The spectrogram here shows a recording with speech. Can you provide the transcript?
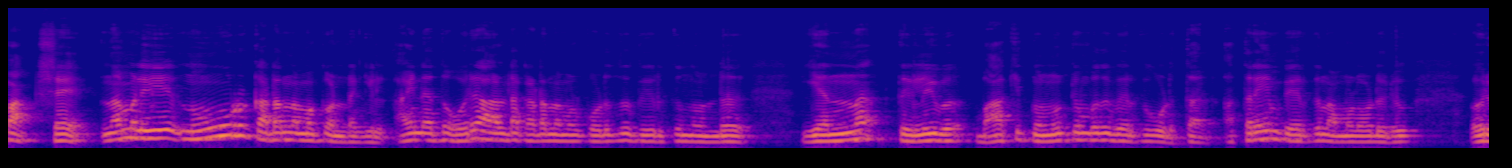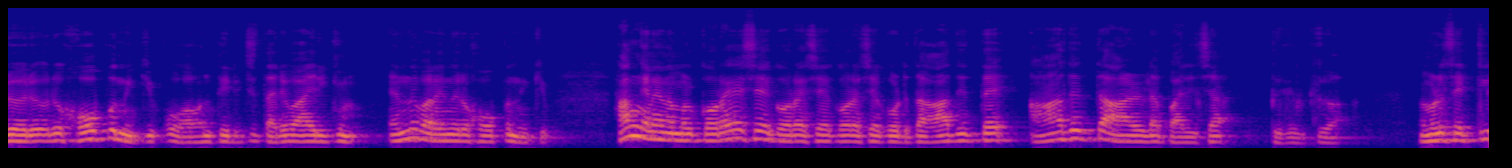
പക്ഷേ നമ്മൾ ഈ നൂറ് കടം നമുക്കുണ്ടെങ്കിൽ അതിന്റെ അകത്ത് ഒരാളുടെ കടം നമ്മൾ കൊടുത്തു തീർക്കുന്നുണ്ട് എന്ന തെളിവ് ബാക്കി തൊണ്ണൂറ്റൊമ്പത് പേർക്ക് കൊടുത്താൽ അത്രയും പേർക്ക് നമ്മളോടൊരു ഒരു ഒരു ഒരു ഹോപ്പ് നിൽക്കും. ഓ അവൻ തിരിച്ച് തരുമായിരിക്കും എന്ന് പറയുന്നൊരു ഹോപ്പ് നിൽക്കും. അങ്ങനെ നമ്മൾ കുറേശ്ശെ കുറേശ്ശെ കുറേശ്ശെ കൊടുത്ത് ആദ്യത്തെ ആദ്യത്തെ ആളുടെ പലിശ തീർക്കുക നമ്മൾ സെറ്റിൽ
